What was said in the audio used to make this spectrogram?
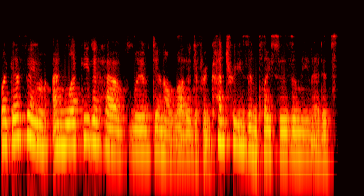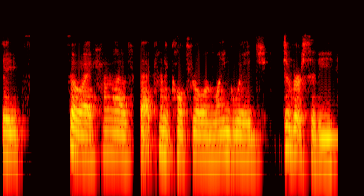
Well, I guess I'm I'm lucky to have lived in a lot of different countries and places in the United States so I have that kind of cultural and language diversity.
